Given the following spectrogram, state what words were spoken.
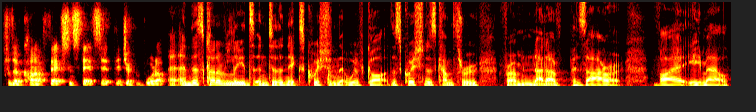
for the kind of facts and stats that, that Jipper brought up. And this kind of leads into the next question that we've got. This question has come through from Nadav Pizarro via email.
